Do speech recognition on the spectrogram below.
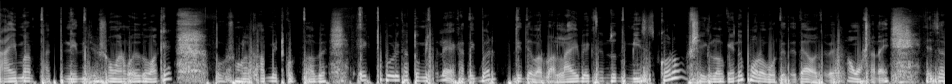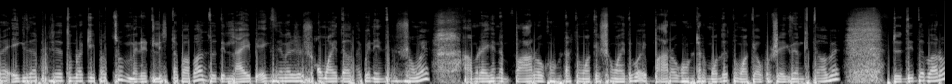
টাইমার থাকবে নির্দিষ্ট সময়ের মধ্যে তোমাকে প্রশ্নগুলো সাবমিট করতে হবে। একটি পরীক্ষা তুমি চাইলে একাধিকবার দিতে পারবা। লাইভ এক্সাম যদি মিস করো, সেগুলো কিন্তু পরবর্তীতে দেওয়া যাবে, সমস্যা নেই। এছাড়া এক্সাম শেষে তোমরা কি পাচ্ছ? মেরিট লিস্টটা পাবা। যদি লাইভ এক্সামের যে সময় দেওয়া থাকবে নির্দিষ্ট সময়, আমরা এখানে বারো ঘণ্টা তোমাকে সময় দেবো। এই বারো ঘণ্টার মধ্যে তোমাকে অবশ্যই এক্সাম দিতে হবে। যদি দিতে পারো,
